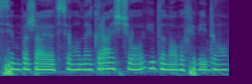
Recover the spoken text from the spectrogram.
Всім бажаю всього найкращого і до нових відео.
